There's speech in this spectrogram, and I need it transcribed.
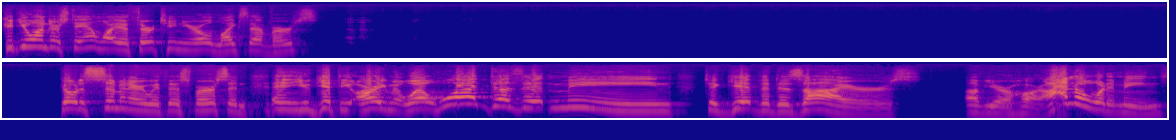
Could you understand why a 13 year old likes that verse? Go to seminary with this verse and, and you get the argument well, what does it mean to get the desires of your heart? I know what it means.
